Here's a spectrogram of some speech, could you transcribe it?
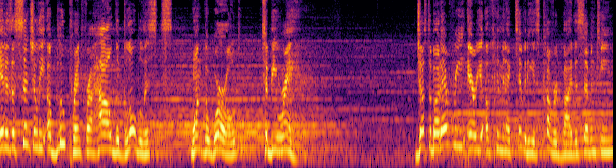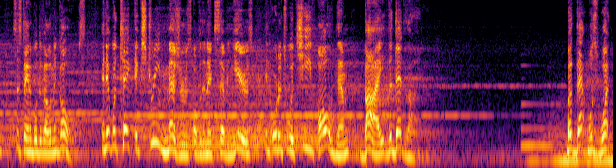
It is essentially a blueprint for how the globalists want the world to be ran. Just about every area of human activity is covered by the 17 Sustainable Development Goals, and it would take extreme measures over the next seven years in order to achieve all of them by the deadline. But that was what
